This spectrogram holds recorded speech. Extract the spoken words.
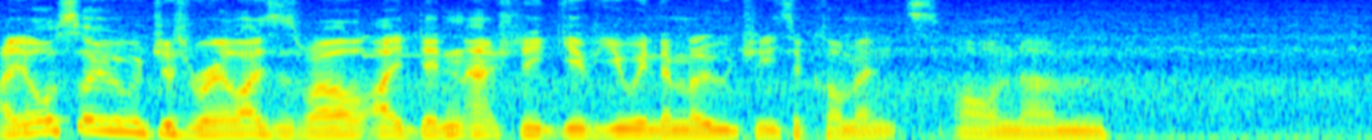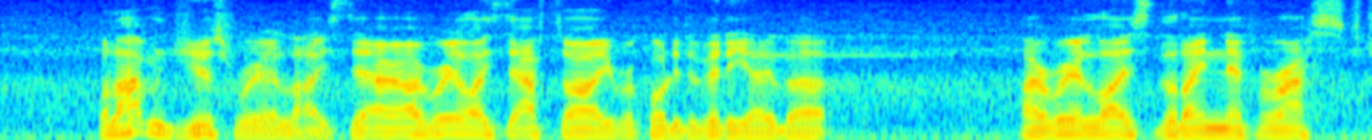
I also just realized as well I didn't actually give you an emoji to comment on um well I haven't just realized it I realized it after I recorded the video but I realized that I never asked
